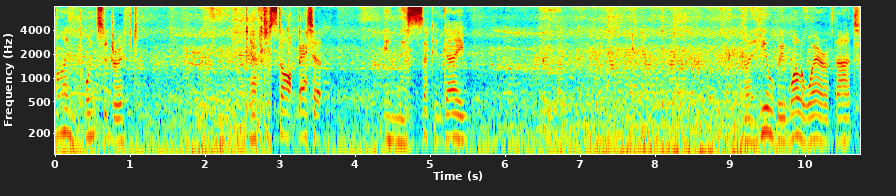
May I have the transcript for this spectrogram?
Nine points adrift. Have to start better in this second game. Uh, he'll be well aware of that.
